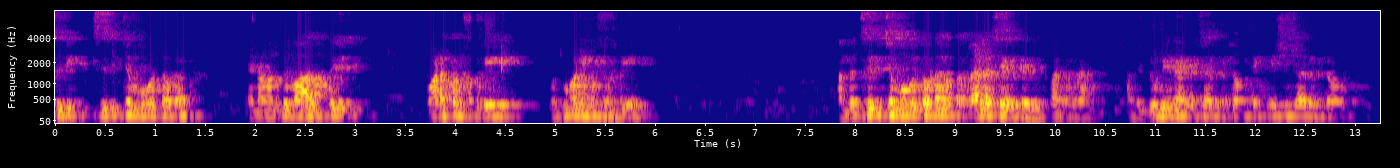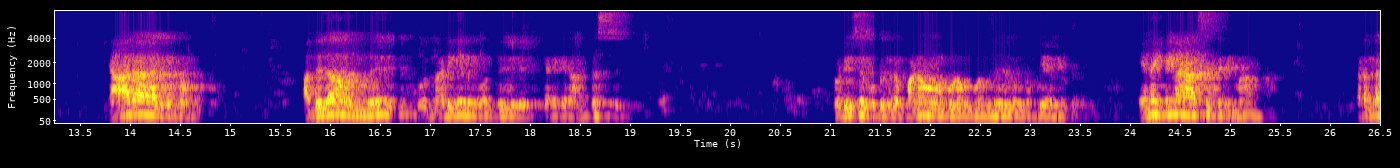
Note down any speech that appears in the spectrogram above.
சிரி சிரிச்ச முகத்தோட என்னை வந்து வாழ்த்து வணக்கம் சொல்லி குட் மார்னிங் சொல்லி அந்த சிரிச்ச முகத்தோட வேலை செய்யறது இருக்கு பாருங்களேன். அது ஜூனியர் ஆர்டிஸ்டாக இருக்கட்டும் டெக்னீஷியனாக இருக்கட்டும் யாராக இருக்கட்டும் அதுதான் வந்து ஒரு நடிகனுக்கு வந்து கிடைக்கிற அந்தஸ்து. ப்ரொடியூசர் கொடுக்குற பணம் கூட வந்து முக்கியம் எனக்கு என்ன ஆசை தெரியுமா? கடந்த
